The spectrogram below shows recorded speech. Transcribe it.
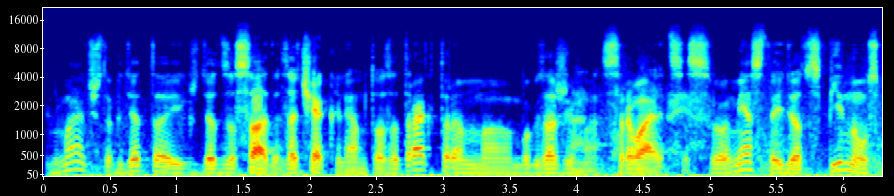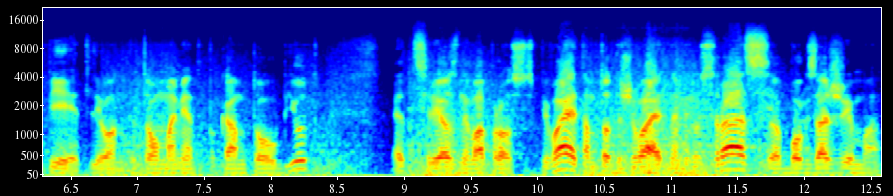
понимают, что где-то их ждет засада. Зачекали Амто за трактором, а, бог зажима срывается с своего места, идет в спину, успеет ли он до того момента, пока Амто убьют. Это серьезный вопрос. Успевает, Амто доживает на минус раз, бог зажима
